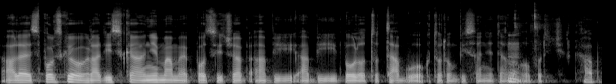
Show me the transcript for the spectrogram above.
ale z polského hľadiska nemáme pocit, aby, aby bolo to tabu, o ktorom by sa nedalo hmm. hovoriť. Chápu.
